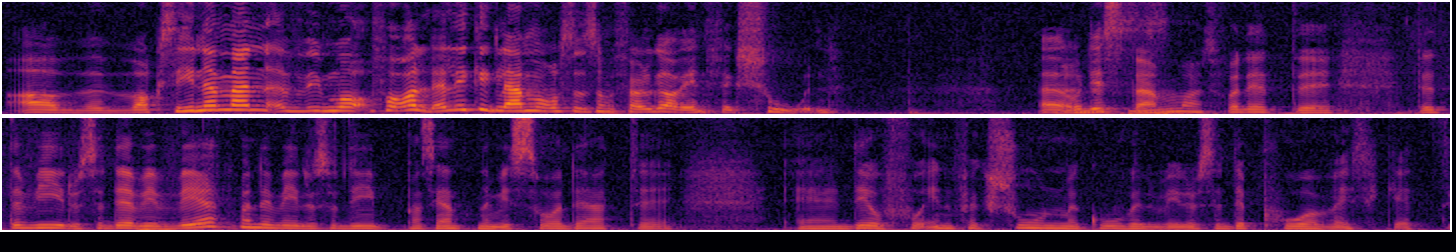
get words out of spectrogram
av vaksine. Men vi må for all del ikke glemme også som følge av infeksjon. Uh, og det stemmer. For dette, dette viruset, det vi vet med det viruset og de pasientene vi så, det er at eh, det å få infeksjon med covid-viruset, det påvirket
